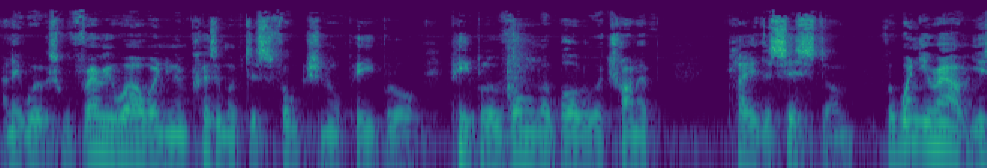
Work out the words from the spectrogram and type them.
And it works very well when you're in prison with dysfunctional people or people who are vulnerable who are trying to play the system. But when you're out, you,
